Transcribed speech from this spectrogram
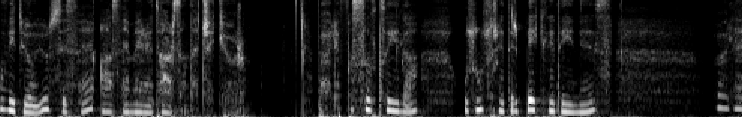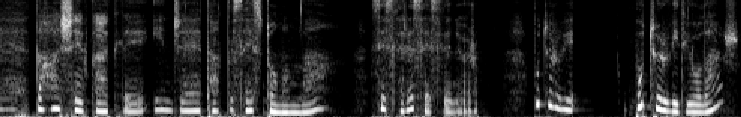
bu videoyu size ASMR tarzında çekiyorum. Böyle fısıltıyla uzun süredir beklediğiniz böyle daha şefkatli, ince, tatlı ses tonumla sizlere sesleniyorum. Bu tür bu tür videolar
